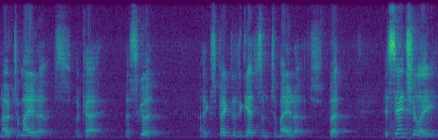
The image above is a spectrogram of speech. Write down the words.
No tomatoes. Okay, that's good. I expected to get some tomatoes. But essentially,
